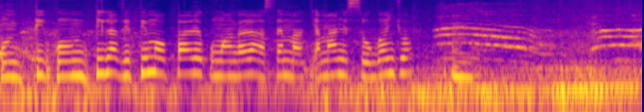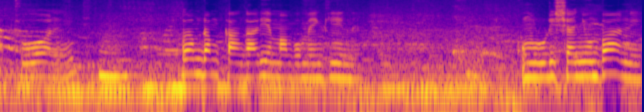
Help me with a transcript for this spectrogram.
kumpi, kumpiga vipimo pale, kumwangalia, anasema jamani, si ugonjwa mm. hatuoni. Kwa muda mkaangalie mambo mengine, kumrudisha nyumbani,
